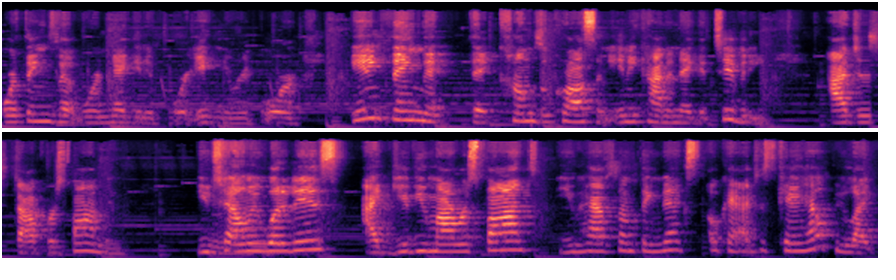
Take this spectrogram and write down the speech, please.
or things that were negative or ignorant or anything that that comes across in any kind of negativity i just stop responding. You tell me mm-hmm. what it is i give you my response you have something next okay i just can't help you. Like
